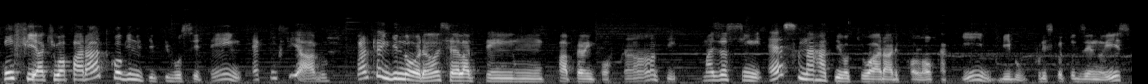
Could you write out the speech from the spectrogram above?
confiar que o aparato cognitivo que você tem é confiável. Claro que a ignorância ela tem um papel importante, mas assim, essa narrativa que o Harari coloca aqui, Bibo, por isso que eu estou dizendo isso,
